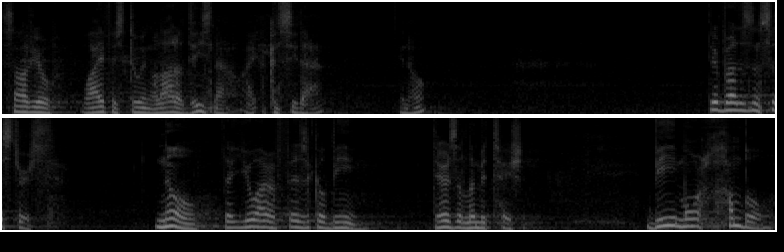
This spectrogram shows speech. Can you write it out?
Some of your wife is doing a lot of these now. I, I can see that you know? Dear brothers and sisters, know that you are a physical being. There's a limitation. Be more humble.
